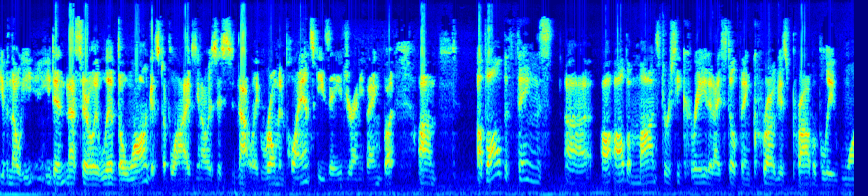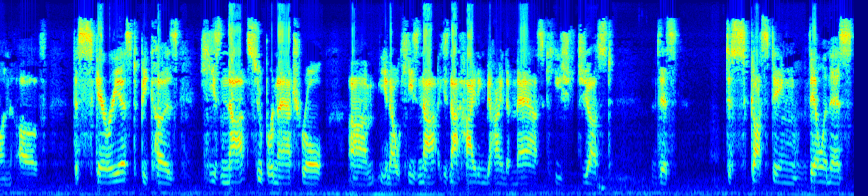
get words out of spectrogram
Even though he, he didn't necessarily live the longest of lives, you know, it's just not like Roman Polanski's age or anything. But um, of all the things, uh, all, all the monsters he created, I still think Krug is probably one of the scariest because he's not supernatural. Um, you know, he's not he's not hiding behind a mask. He's just this disgusting, villainous,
